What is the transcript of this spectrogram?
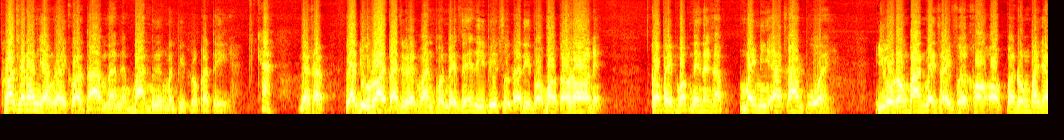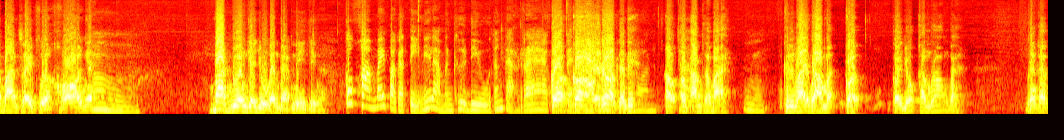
เพราะฉะนั้นอย่างไรก็ตามนั้นเนี่ยบ้านเมืองมันผิดปกติค่ะ นะครับ และอยู่ร้อยแปดสิบเอ็ดวันพลเอกเสรีพิสุทธิ์อดีตพบตรเนี่ย ก็ไปพบเนี่ยนะครับ ไม่มีอาการป่วย อยู่โรงพยาบาลไม่ใส่เฟือกคอออกไปโรงพยาบาลใส่เฟือกคออย่างเงี้ยอืมบ้านเมืองจะอยู่กันแบบนี้จริงอะก็ความไม่ปกตินี่แหละมันคือดิวตั้งแต่แรก ก็ป็นก็เอาให้รอดกันดิเอาเอาตามสบายอืมคือหมายความว่าก็ก็ยกคำร้องไปนะครับ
